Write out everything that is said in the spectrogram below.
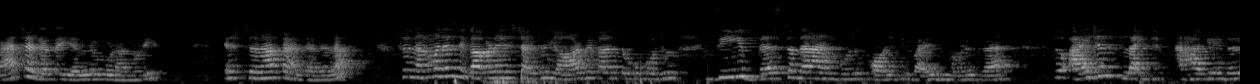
ಮ್ಯಾಚ್ ಆಗುತ್ತೆ ಎಲ್ಲೂ ಕೂಡ, ನೋಡಿ. ಎಷ್ಟು ಚೆನ್ನಾಗಿ ಕಾಣ್ತಾ ಇದೆಲ್ಲ ಸೊ ನನ್ನ ಮನೆ ಸಿಕ್ಕಾಪಡೆ ಇಷ್ಟ ಆಯಿತು. ಯಾರು ಬೇಕಾದ್ರೂ ತೊಗೋಬೋದು. ದಿ ಬೆಸ್ಟ್ ಅಂತ ಅನ್ಬೋದು ಕ್ವಾಲಿಟಿ ವೈಸ್ ನೋಡಿದ್ರೆ. So I just like it ಹಾಗೆ ಇದರ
